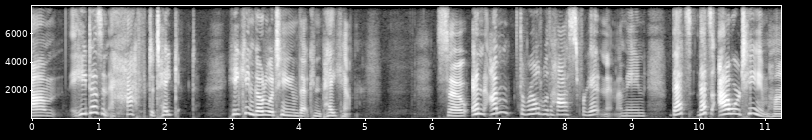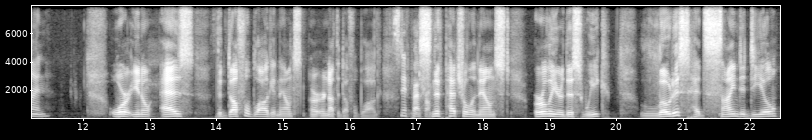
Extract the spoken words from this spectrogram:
Um, he doesn't have to take it. He can go to a team that can pay him. So, and I'm thrilled with Haas for getting him. I mean, that's that's our team, hun. Or, you know, as the Duffel blog announced, or, or not the Duffel blog, Sniff petrol. Sniff Petrol announced earlier this week Lotus had signed a deal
